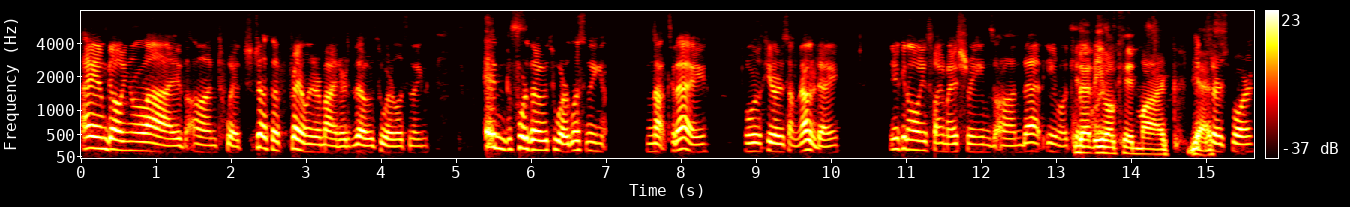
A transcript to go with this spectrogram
I am going live on Twitch. Just a friendly reminder to those who are listening. And for those who are listening, not today, or hear this on another day, you can always find my streams on that emo kid. that Mark. emo kid Mark. Yes. search for.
